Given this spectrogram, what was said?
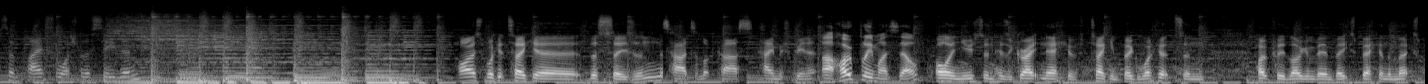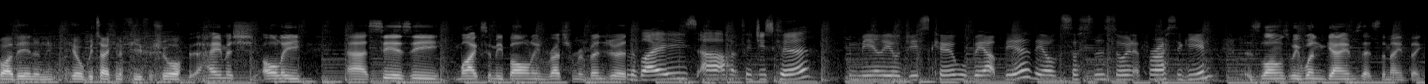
some players to watch for the season. Highest wicket taker this season, It's hard to look past Hamish Bennett. uh, hopefully myself. Ollie Newton has a great knack of taking big wickets and hopefully Logan Van Beek's back in the mix by then and he'll be taking a few for sure. Hamish, Ollie, uh, Searsy, Mike's going to be bowling, Raj from Ravindra. The Blaze, uh, hopefully Jess Kerr. Amelia or Jess Kerr will be up there, the old sisters doing it for us again. As long as we win games, that's the main thing.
